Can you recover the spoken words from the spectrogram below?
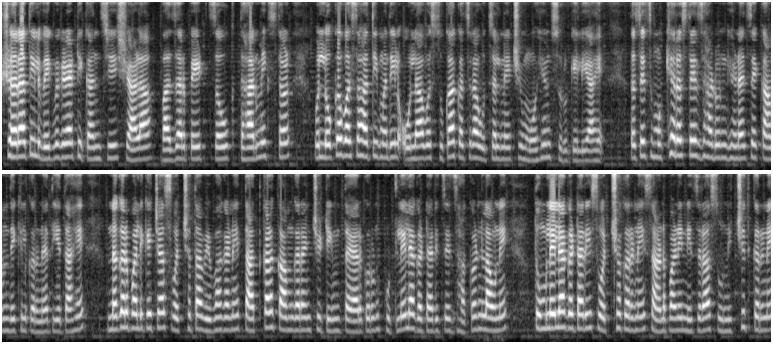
शहरातील वेगवेगळ्या ठिकाणची शाळा बाजारपेठ चौक धार्मिक स्थळ व लोकवसाहतीमधील ओला व सुका कचरा उचलण्याची मोहीम सुरू केली आहे. तसेच मुख्य रस्ते झाडून घेण्याचे काम देखील करण्यात येत आहे. नगरपालिकेच्या स्वच्छता विभागाने तात्काळ कामगारांची टीम तयार करून फुटलेल्या गटारीचे झाकण लावणे तुंबलेल्या गटारी स्वच्छ करणे सांडपाणी निचरा सुनिश्चित करणे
